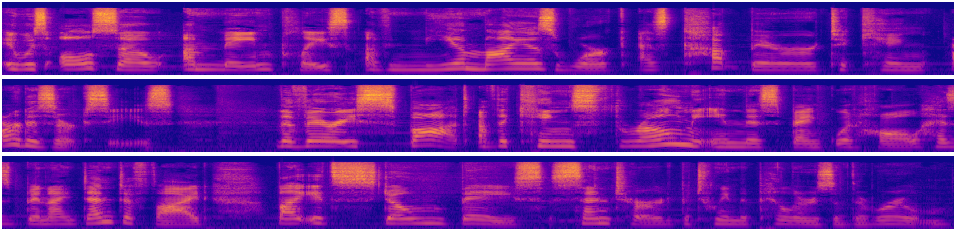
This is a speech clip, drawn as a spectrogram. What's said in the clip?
It was also a main place of Nehemiah's work as cupbearer to King Artaxerxes. The very spot of the king's throne in this banquet hall has been identified by its stone base centered between the pillars of the room.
